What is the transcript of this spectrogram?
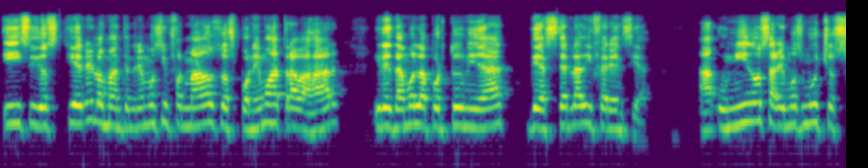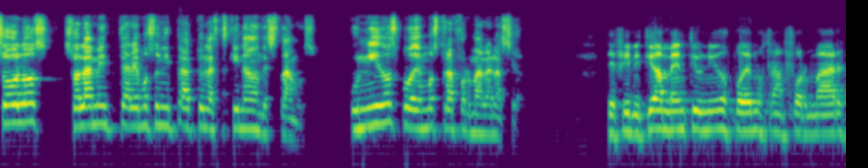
y si Dios quiere, los mantendremos informados, los ponemos a trabajar y les damos la oportunidad de hacer la diferencia. Ah, unidos haremos mucho, solos solamente haremos un impacto en la esquina donde estamos. Unidos podemos transformar la nación. Definitivamente unidos podemos transformar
